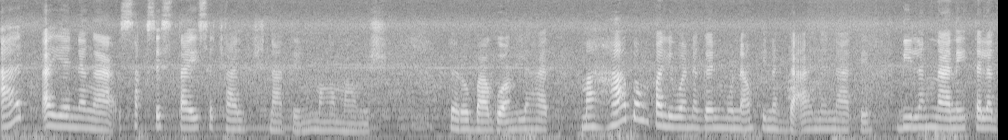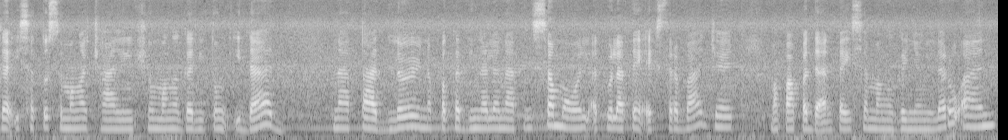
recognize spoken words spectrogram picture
At ayan na nga, success tayo sa challenge natin, mga moms. Pero bago ang lahat, mahabang paliwanagan muna ang pinagdaanan natin. Bilang nanay talaga, isa to sa mga challenge yung mga ganitong edad na toddler na pagka dinala natin sa mall at wala tayong extra budget, mapapadaan tayo sa mga ganyang laruan,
